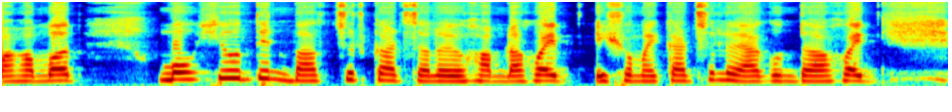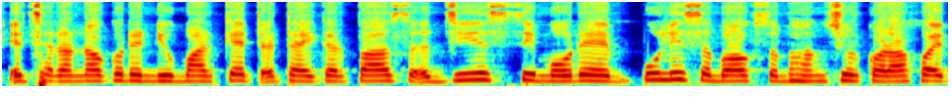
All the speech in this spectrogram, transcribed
মোহাম্মদ মহিউদ্দিন বাচ্চুর কার্যালয়ে হামলা হয়। এই সময় কার্যালয়ে আগুন দেওয়া হয়। এছাড়া নগরের New Market, Tiger Pass, GSC মোড়ে পুলিশ বক্স ভাঙচুর করা হয়।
